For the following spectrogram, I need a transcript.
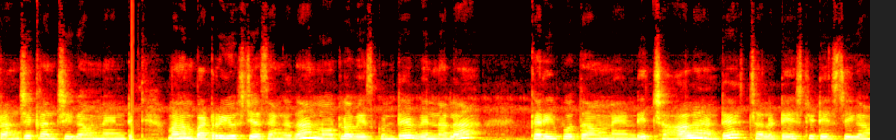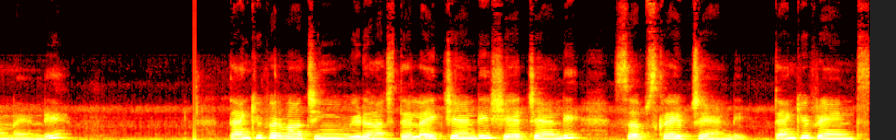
క్రంచీ క్రంచీగా ఉన్నాయంటే మనం బటర్ యూస్ చేసాం కదా నోట్లో వేసుకుంటే వెన్నలా కరిగిపోతూ ఉన్నాయండి. చాలా అంటే చాలా టేస్టీ టేస్టీగా ఉన్నాయండి. Thank you for watching video నచ్చితే లైక్ చేయండి షేర్ చేయండి సబ్స్క్రైబ్ చేయండి. Thank you friends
